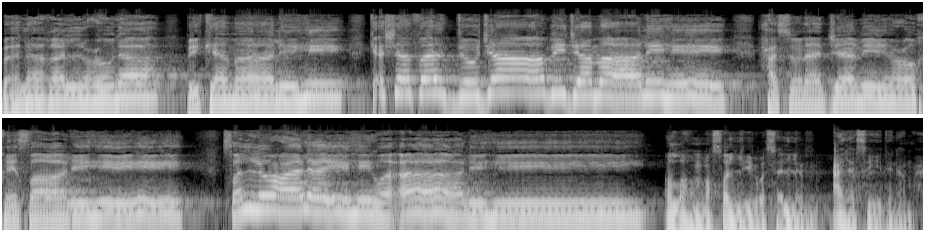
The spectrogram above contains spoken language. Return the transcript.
بلغ العلا بكماله كشف الدجى بجماله حسنت جميع خصاله صلوا عليه وآله. اللهم صل وسلم على سيدنا محمد.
